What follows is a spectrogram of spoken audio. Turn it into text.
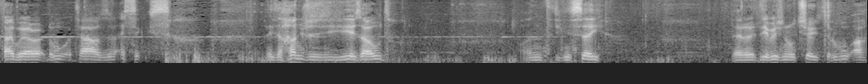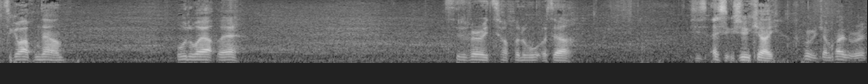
Today we're at the water towers of Essex. These are hundreds of years old, and you can see they're the original tubes to the water to go up and down, all the way up there to the very top of the water tower. This is Essex, UK. Probably jump over it.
